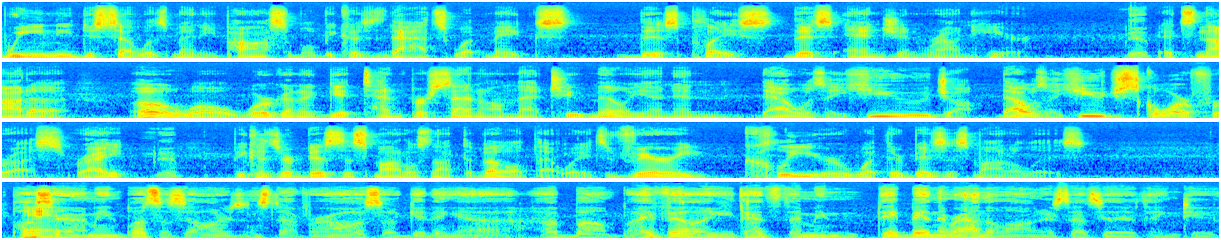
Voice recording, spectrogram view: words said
We need to sell as many possible because that's what makes this place, this engine run here. Yep. It's not a oh well we're gonna get ten percent on that two million and that was a huge that was a huge score for us right Yep. Because their business model is not developed that way. It's very clear what their business model is. Plus, I mean, plus the sellers and stuff are also getting a, a bump. I feel like that's. I mean, they've been around the longest. That's the other thing too.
